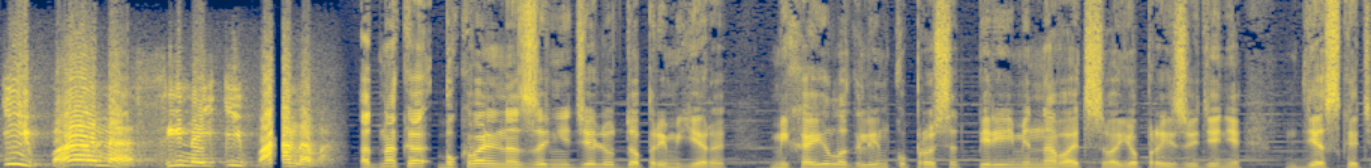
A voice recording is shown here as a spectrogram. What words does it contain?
Ивана, сына Иванова. Однако буквально за неделю до премьеры Михаила Глинку просят переименовать свое произведение. Дескать,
